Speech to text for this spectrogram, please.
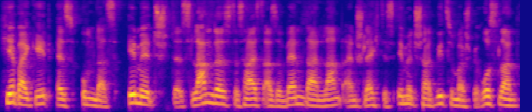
Hierbei geht es um das Image des Landes. Das heißt also, wenn dein Land ein schlechtes Image hat, wie zum Beispiel Russland,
